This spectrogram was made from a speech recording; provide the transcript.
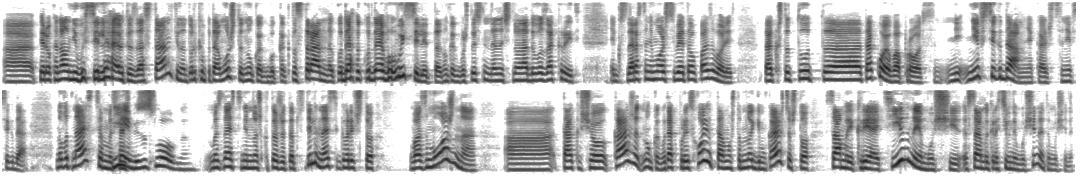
А, Первый канал не выселяют из Останкина только потому, что, ну, как бы, как-то странно, куда, куда его выселить-то? Ну, как бы, что с ним, значит, ну, надо его закрыть. И государство не может себе этого позволить. Так что тут э, такой вопрос. Не, не всегда, мне кажется, не всегда. Ну, вот Настя... Мы Не, Настей, безусловно. мы с Настей немножко тоже это обсудили. Настя говорит, что, возможно, а, так еще кажется, ну, как бы так происходит, потому что многим кажется, что самые креативные мужчины, самые креативные мужчины – это мужчины,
